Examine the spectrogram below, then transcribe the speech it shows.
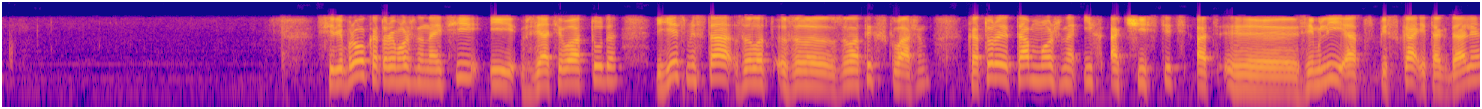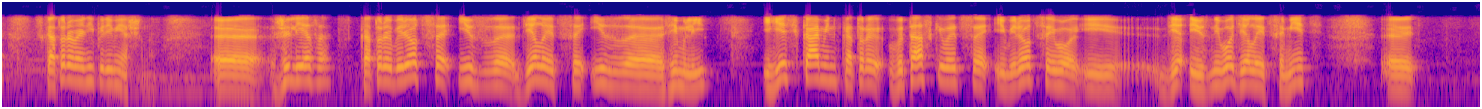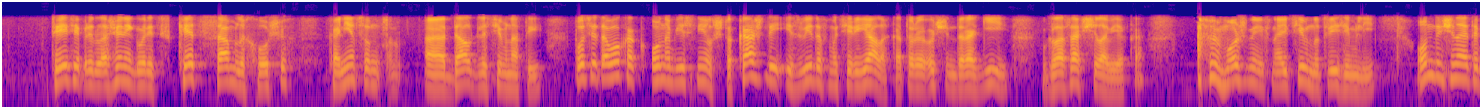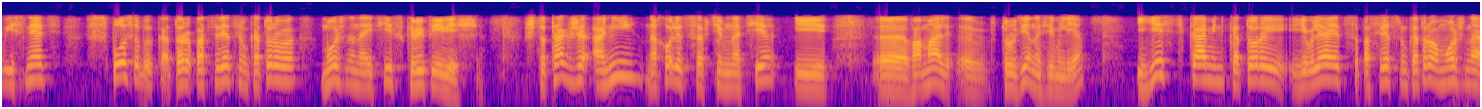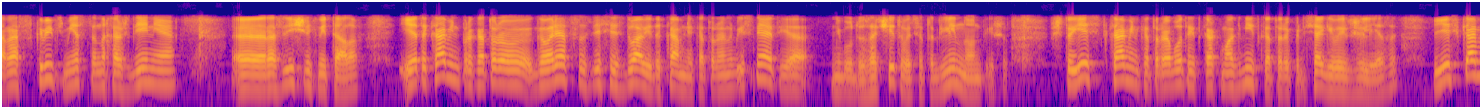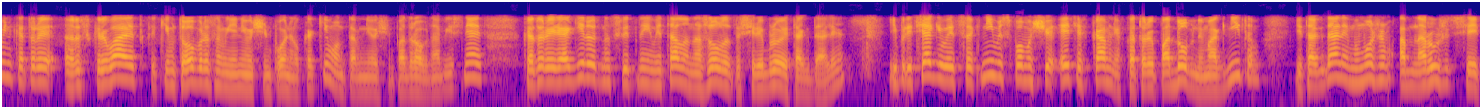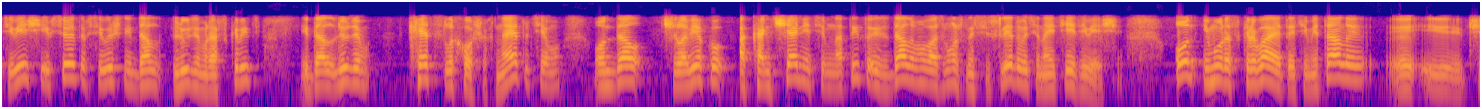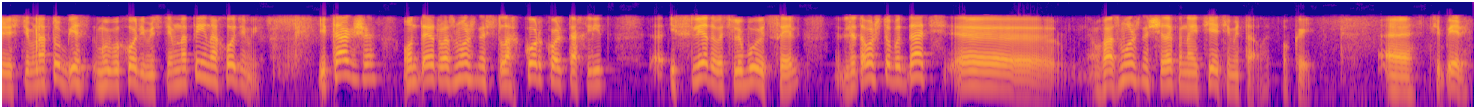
серебро, которое можно найти и взять его оттуда. Есть места золот, золотых скважин, которые там можно их очистить от э, земли, от песка и так далее, с которыми они перемешаны э, железо, которое берется из, делается из э, земли, и есть камень, который вытаскивается и берется его, и де, из него делается медь. Э, третье предложение говорит «скет сам лехоших», конец он э, дал для темноты. После того, как он объяснил, что каждый из видов материала, которые очень дорогие в глазах человека, можно их найти внутри Земли, он начинает объяснять способы, которые, посредством которого можно найти скрытые вещи. Что также они находятся в темноте и э, в амаль, э, в труде на земле, и есть камень, который является, посредством которого можно раскрыть местонахождение Э, различных металлов. И это камень, про которого говорятся, здесь есть два вида камня, которые он объясняет, я не буду зачитывать, это длинно он пишет, что есть камень, который работает как магнит, который притягивает железо, и есть камень, который раскрывает каким-то образом, я не очень понял, каким он там не очень подробно объясняет, который реагирует на цветные металлы, на золото, серебро и так далее, и притягивается к ним с помощью этих камней, которые подобны магнитам и так далее, мы можем обнаружить все эти вещи, и все это Всевышний дал людям раскрыть, и дал людям кэц лохоших. На эту тему он дал человеку окончание темноты, то есть дал ему возможность исследовать и найти эти вещи. Он ему раскрывает эти металлы, э, и через темноту, без, мы выходим из темноты и находим их. И также он дает возможность лахкор коль тахлит, э, исследовать любую цель, для того, чтобы дать э, возможность человеку найти эти металлы. Окей. Э, теперь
